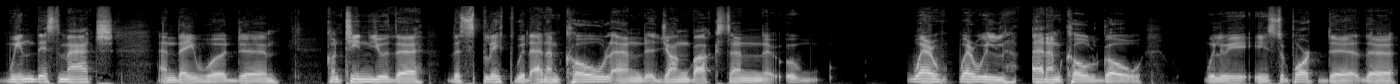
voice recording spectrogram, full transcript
win this match, and they would uh, continue the the split with Adam Cole and Young Bucks. And uh, where where will Adam Cole go? Will he support the the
